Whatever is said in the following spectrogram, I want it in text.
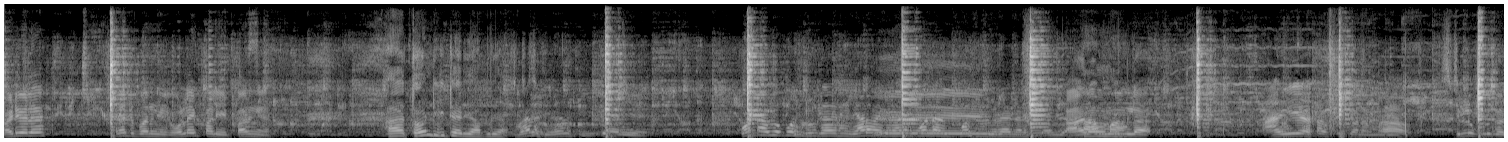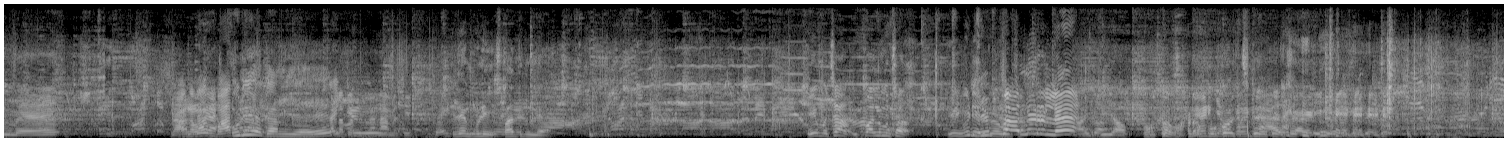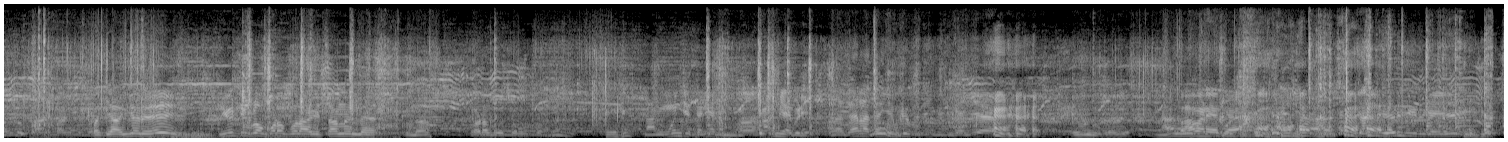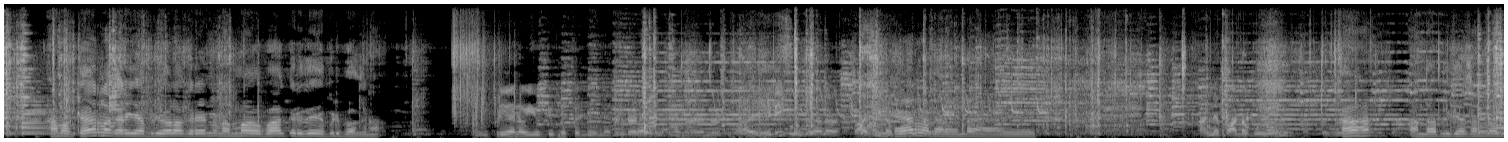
வடிவேலு? கேட்டு பாருங்க இங்க உழைப்பாளி பாருங்க. ஆ தோண்டிக்கிட்டாரு அப்படியா. போட்டாவுக்கு போஸ்ட் கொடுக்காது நீ வேலை வாய்ப்பு போட்டாவுக்கு கொடுக்குறான்னு அதெல்லாம் ஒண்ணும் இல்ல அங்கேயே நம்ம ஸ்டில்லு கொடுக்கணுமே. புளிய காமிய. இதான் குழி பார்த்துக்குங்க ஏய் மச்சான் இப்ப அல்லு மச்சான். ஏய் வீடியோ இப்ப அல்லூர் இல்ல. ஐயா அப்பா வட போச்சு. பாத்தியா இங்க ஒரு யூடியூப்ல போட போறாங்க சேனல்ல என்ன வட போச்சு நாங்க மூஞ்சி தனியா காமியா இப்படி கேரளா எப்படி பிடிச்சிக்கிட்டு எப்படி சொல்றாங்க ஆமாம் கேரளா கரையை எப்படி வளர்க்குறேன்னு நம்ம பார்க்குறது எப்படி பார்க்குறோம் இப்படி தான் யூடியூப்ல சொல்லி அண்ணே பாட்ட போடுவோம் ஆ அந்த அப்ளிகேஷனில்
